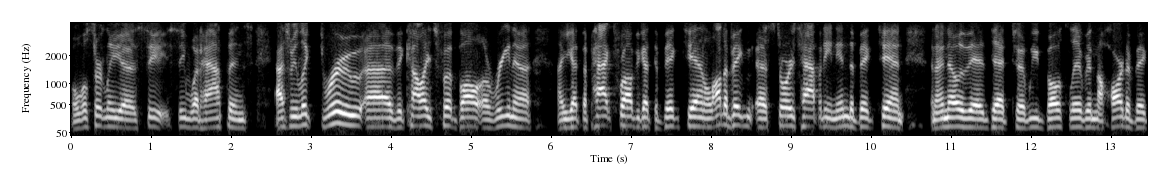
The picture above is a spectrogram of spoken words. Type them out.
Well, we'll certainly uh, see see what happens as we look through uh, the college football arena. Uh, you got the Pac-12, you got the Big Ten, a lot of big uh, stories happening in the Big Ten, and I know that that uh, we both live in the heart of Big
